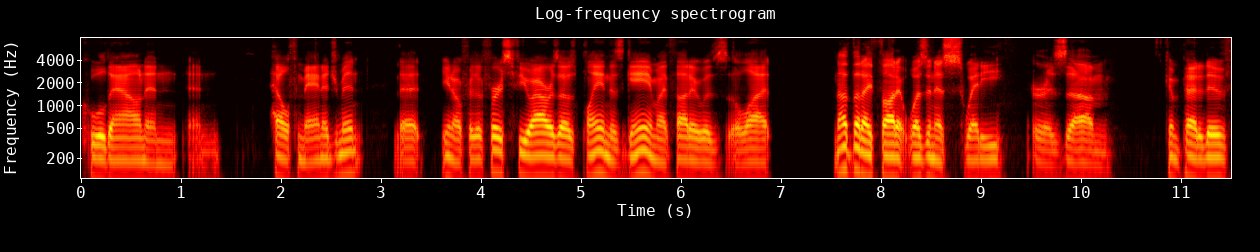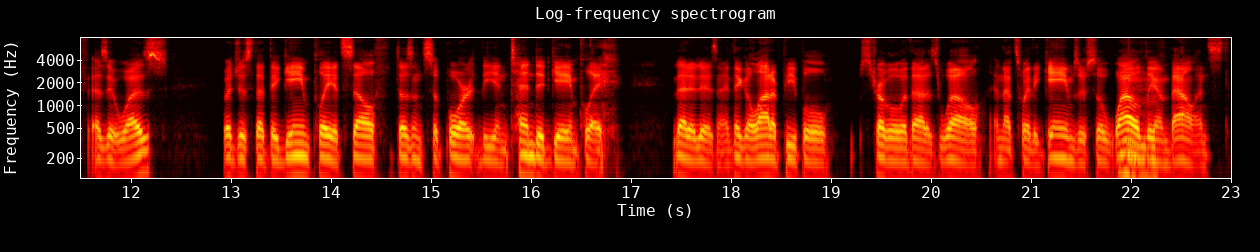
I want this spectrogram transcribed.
cooldown and and health management. That you know for the first few hours I was playing this game, I thought it was a lot Not that I thought it wasn't as sweaty or as um, competitive as it was, but just that the gameplay itself doesn't support the intended gameplay that it is. And I think a lot of people struggle with that as well. And that's why the games are so wildly Mhm. unbalanced.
